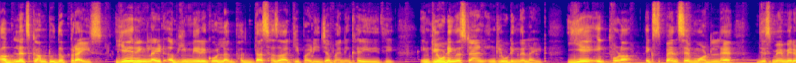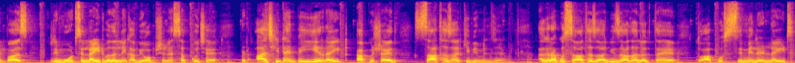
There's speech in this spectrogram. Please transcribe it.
अब let's come to the price ये रिंग लाइट अभी मेरे को लगभग दस हज़ार की पड़ी जब मैंने खरीदी थी including the stand including the light ये एक थोड़ा एक्सपेंसिव मॉडल है, जिसमें मेरे पास रिमोट से लाइट बदलने का भी ऑप्शन है, सब कुछ है। बट आज के टाइम पे ये लाइट आपको शायद सात हज़ार की भी मिल जाए। अगर आपको सात हज़ार भी ज़्यादा लगता है तो आपको सिमिलर लाइट्स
